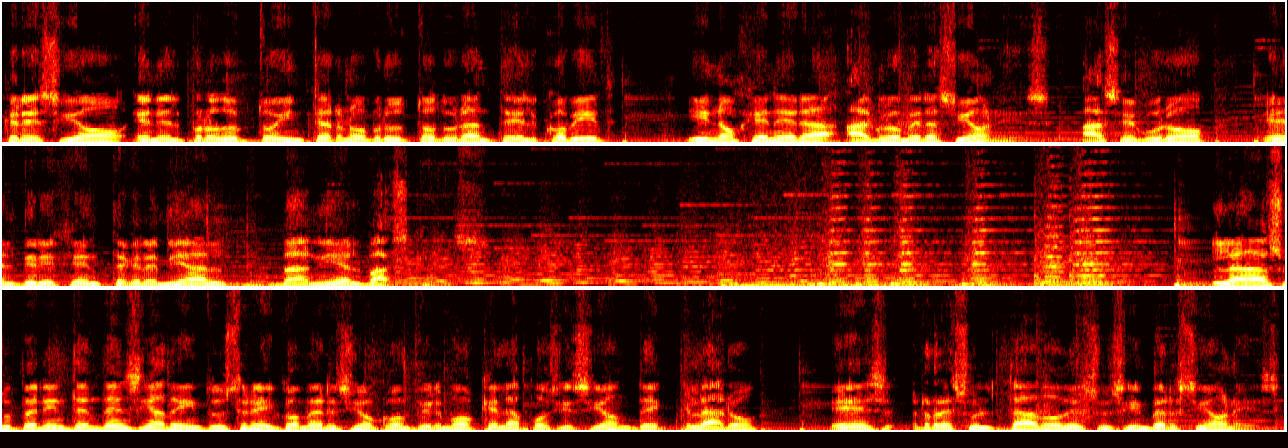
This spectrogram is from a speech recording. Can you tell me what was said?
Creció en el Producto Interno Bruto durante el COVID y no genera aglomeraciones, aseguró el dirigente gremial Daniel Vázquez. La Superintendencia de Industria y Comercio confirmó que la posición de Claro es resultado de sus inversiones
